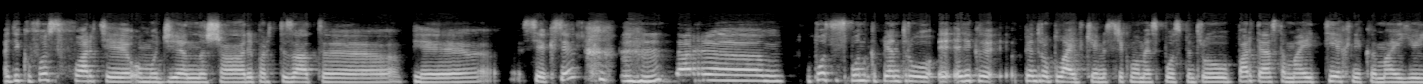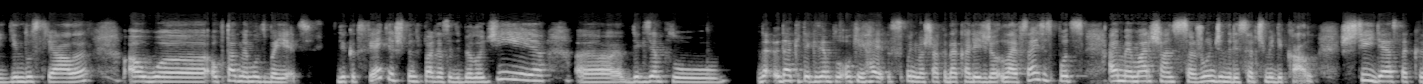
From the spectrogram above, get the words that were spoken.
Adică a fost foarte omogen, așa, repartizat pe sexe, uh-huh. dar uh, pot să spun că pentru, adică pentru applied chemistry, cum am mai spus, pentru partea asta mai tehnică, mai industrială, au uh, optat mai mulți băieți decât fete și pentru partea asta de biologie, uh, de exemplu, da, dacă, de exemplu, ok, hai să spunem așa că dacă alegi life sciences, poți, ai mai mari șanse să ajungi în research medical. Știi de asta că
